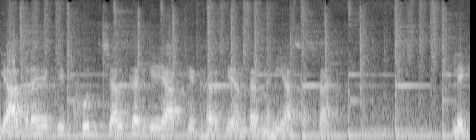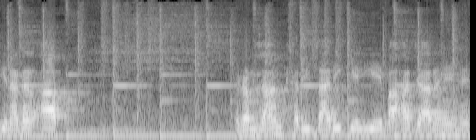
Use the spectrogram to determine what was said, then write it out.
याद रहे कि खुद चलकर ये आपके घर के अंदर नहीं आ सकता है। लेकिन अगर आप रमज़ान खरीदारी के लिए बाहर जा रहे हैं,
